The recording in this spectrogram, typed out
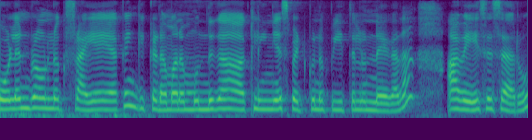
గోల్డెన్ బ్రౌన్లోకి ఫ్రై అయ్యాక ఇంక ఇక్కడ మనం ముందుగా క్లీన్ చేసి పెట్టుకున్న పీతలు ఉన్నాయి కదా అవి వేసేసారు.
